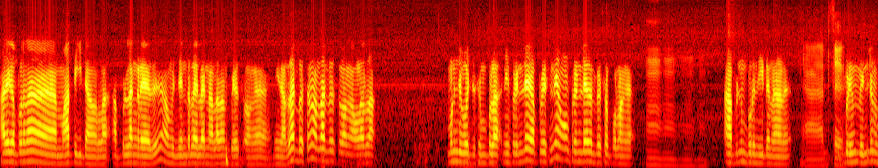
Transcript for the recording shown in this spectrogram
அதுக்கப்புறம் தான் மாத்திக்கிட்டான் அவன்லாம். அப்படிலாம் கிடையாது. அவங்க ஜென்ரலா எல்லாம் நல்லா தான் பேசுவாங்க. நீ நல்லா பேசுனா நல்லா பேசுவாங்க அவ்வளவுதான். முடிஞ்சு போச்சு சிம்பிளா நீ ஃப்ரெண்ட்லேயே பேசுனே அவங்க ஃப்ரெண்ட்லியா தான் பேச போறாங்க. அப்படின்னு புரிஞ்சுக்கிட்டேன் நானு. இப்படி இன்னும்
